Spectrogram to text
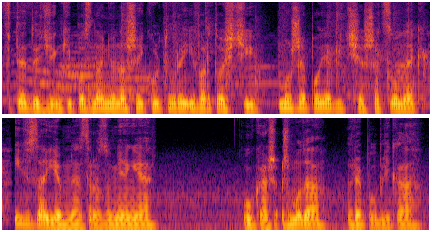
Wtedy dzięki poznaniu naszej kultury i wartości może pojawić się szacunek i wzajemne zrozumienie. Łukasz Żmuda, Republika.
